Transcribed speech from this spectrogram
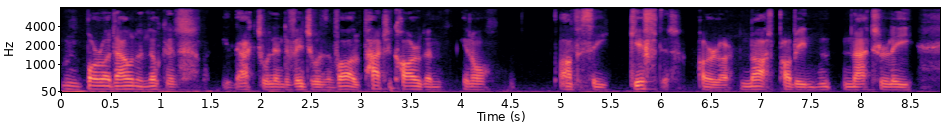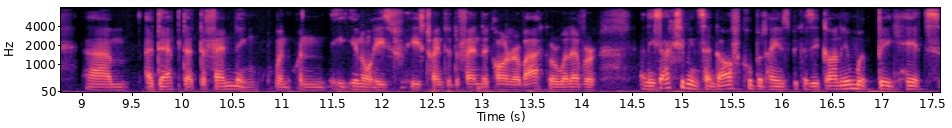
burrow down and look at the actual individuals involved. Patrick Horgan, you know, obviously gifted hurler, not probably naturally um, adept at defending when when he, you know he's he's trying to defend a corner back or whatever, and he's actually been sent off a couple of times because he's gone in with big hits,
